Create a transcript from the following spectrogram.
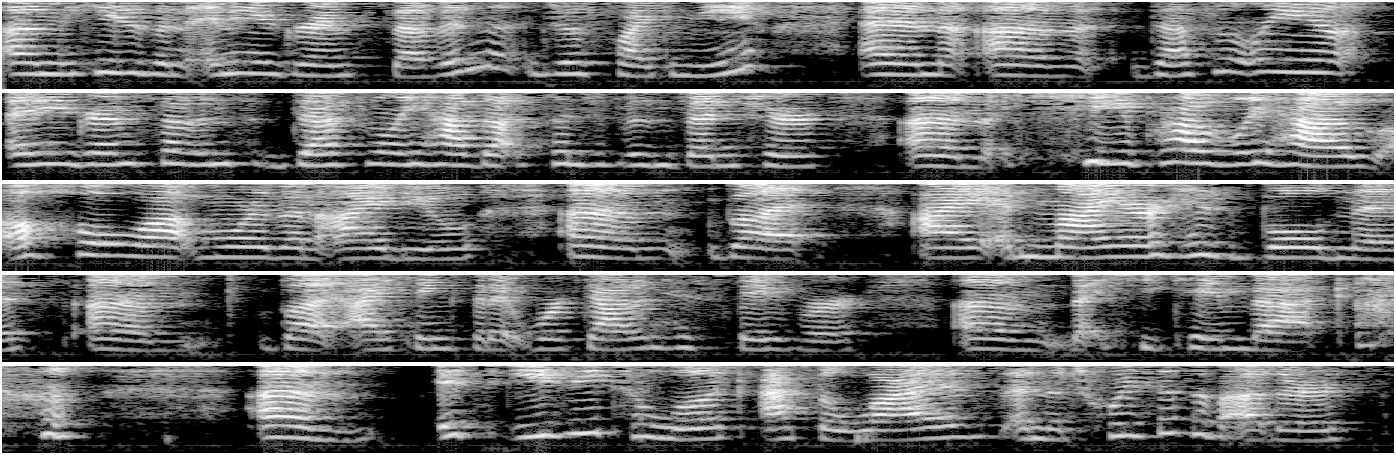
um, he is an Enneagram 7, just like me, and definitely Enneagram 7s definitely have that sense of adventure. He probably has a whole lot more than I do, but I admire his boldness, but I think that it worked out in his favor that he came back. Um, it's easy to look at the lives and the choices of others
